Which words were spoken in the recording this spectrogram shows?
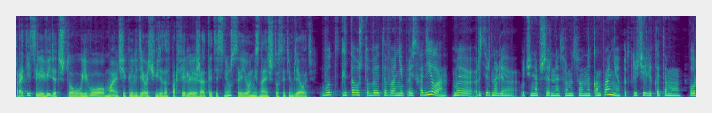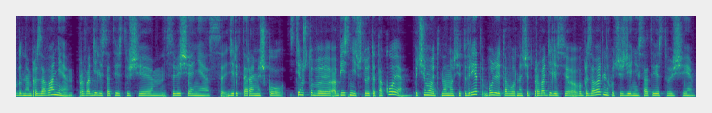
родители видят, что у его мальчика или девочки где-то в портфеле портфеле лежат эти снюсы, и он не знает, что с этим делать. Вот для того, чтобы этого не происходило, мы развернули очень обширную информационную кампанию, подключили к этому органы образования, проводили соответствующие совещания с директорами школ с тем, чтобы объяснить, что это такое, почему это наносит вред. Более того, значит, проводились в образовательных учреждениях соответствующие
